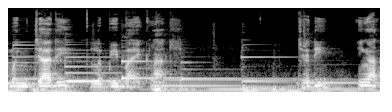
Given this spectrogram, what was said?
menjadi lebih baik lagi. Jadi, ingat,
